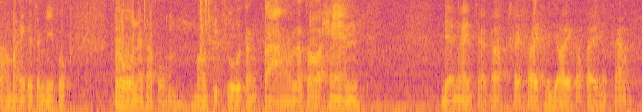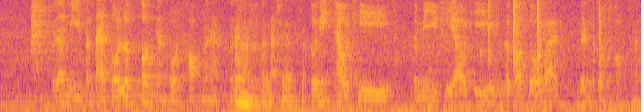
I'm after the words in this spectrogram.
ตามไม้ก็จะมีพวกโปรนะครับผมมัลติทูต่างๆ แล้วก็แฮนด์เดี๋ยวหน่อยจะก็ค่อยๆ ทยอยเข้าไปนะครับ ก็จะมีตั้งแต่ตัวเริ่มต้นกันตัวท็อปนะฮะก็จะมีตั้งแต่ใช่ครับ ตัวนี้ LT จะมี PLT แล้วก็ตัวไว้ที่เป็นตัวท็อปนะ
